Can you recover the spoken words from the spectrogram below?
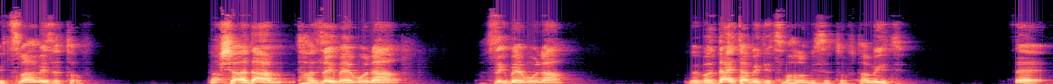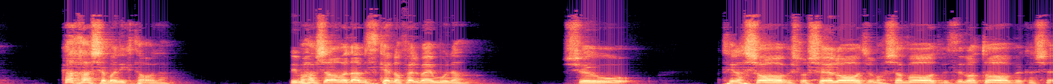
יצמח מזה טוב. וכשאדם מתחזק באמונה, מחזיק באמונה, בוודאי תמיד יצמח לו מזה טוב, תמיד. זה ככה השם מנהיג את העולם. ואם עכשיו אדם מסכן נופל באמונה, שהוא מתחיל לחשוב, יש לו שאלות ומחשבות, וזה לא טוב וקשה.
